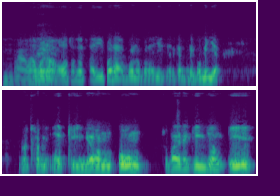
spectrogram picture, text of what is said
Mao Ah, bueno, otro que está allí por, a- bueno, por allí cerca, entre comillas. Nuestro, el Kim Jong-un, su padre Kim Jong-il.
